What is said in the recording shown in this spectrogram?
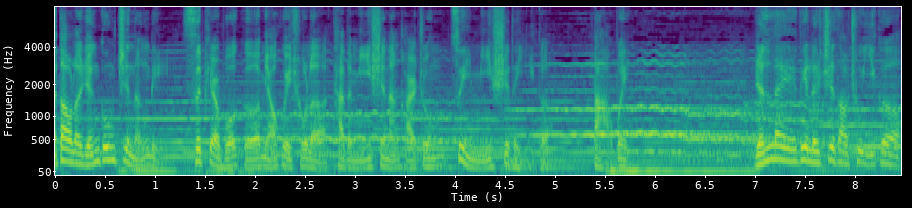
到了人工智能里，斯皮尔伯格描绘出了他的迷失男孩中最迷失的一个大卫。人类为了制造出一个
